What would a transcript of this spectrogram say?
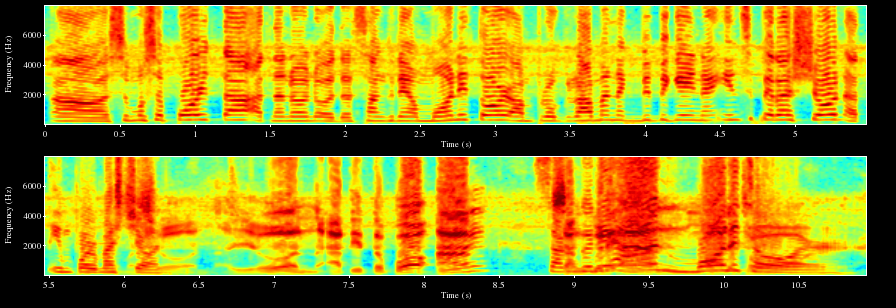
ah, sumusuporta at nanonood ng Sangguniang Monitor, ang programa nagbibigay ng inspirasyon at impormasyon. Ayun. At ito po ang Sanggunian Monitor.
